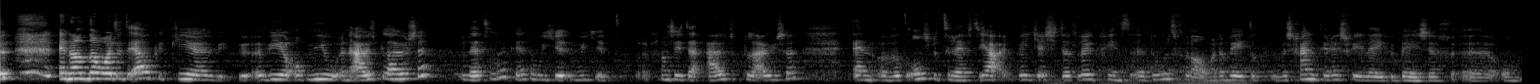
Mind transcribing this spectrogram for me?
en dan, dan wordt het elke keer weer opnieuw een uitpluizen. Letterlijk, hè? dan moet je, moet je het gaan zitten uitpluizen. En wat ons betreft, ja, weet je, als je dat leuk vindt, eh, doe het vooral. Maar dan ben je tot, waarschijnlijk de rest van je leven bezig eh, om,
